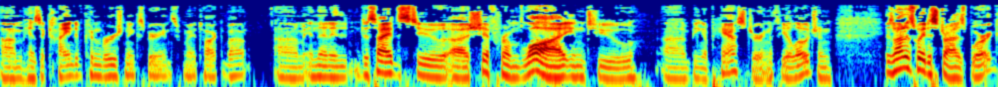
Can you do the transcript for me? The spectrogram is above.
Um, has a kind of conversion experience we might talk about, um, and then it decides to uh, shift from law into uh, being a pastor and a theologian. Is on his way to Strasbourg,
